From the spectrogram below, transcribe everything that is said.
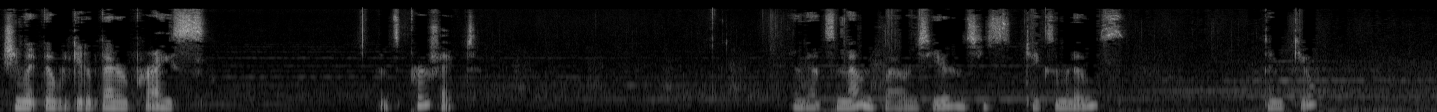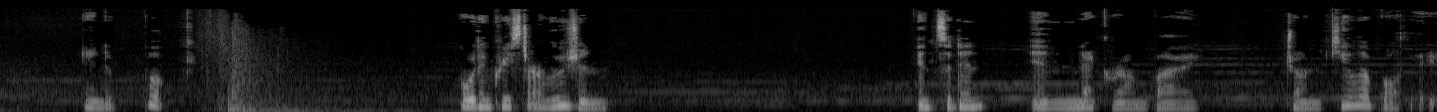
She might be able to get a better price. That's perfect. I've got some mountain flowers here. Let's just take some of those. Thank you. And a book. Oh, it increased our illusion. Incident in Necrom by Jonquilla Bothe.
